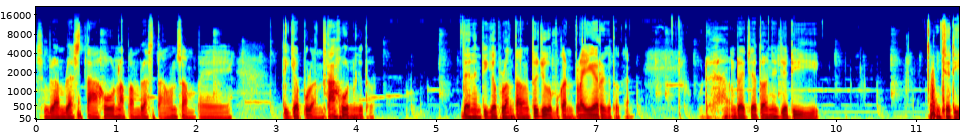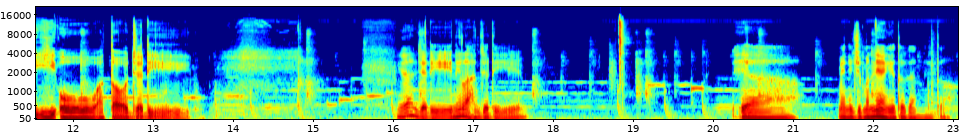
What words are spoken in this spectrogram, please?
19 tahun, 18 tahun sampai 30-an tahun gitu. Dan yang 30-an tahun itu juga bukan player gitu kan. Udah udah jatuhnya jadi jadi EO atau jadi ya jadi inilah jadi ya manajemennya gitu kan itu uh,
